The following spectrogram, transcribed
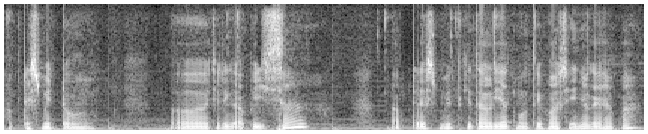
Update smith dong. Uh, jadi nggak bisa update smith. Kita lihat motivasinya kayak apa.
